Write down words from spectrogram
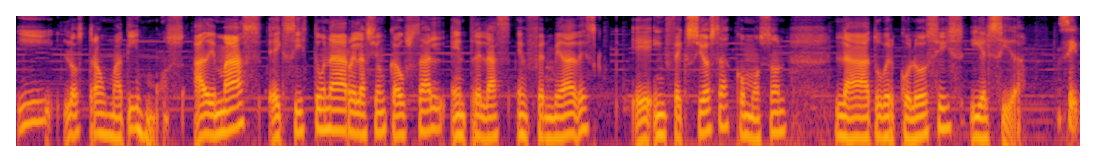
y los traumatismos. Además, existe una relación causal entre las enfermedades eh, infecciosas como son la tuberculosis y el SIDA. Sí.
